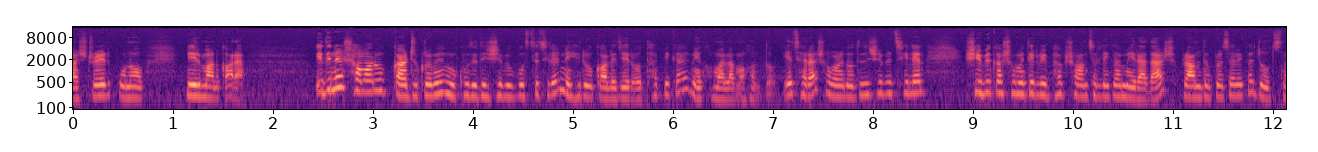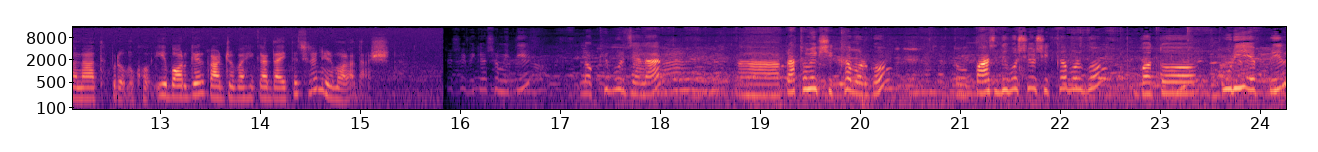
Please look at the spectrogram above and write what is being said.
রাষ্ট্রের পুনঃনির্মাণ করা। এদিনের সমারোপ কার্যক্রমে মুখ্য অতিথি হিসেবে উপস্থিত ছিলেন নেহেরু কলেজের অধ্যাপিকা মেঘমালা মহন্ত। এছাড়া সম্মানিত অতিথি হিসেবে ছিলেন সেবিকা সমিতির বিভাগ সঞ্চালিকা মীরা দাস, প্রান্ত প্রচারিকা জ্যোৎস্না নাথ প্রমুখ। এই বর্গের কার্যবাহিকার দায়িত্বে ছিলেন নির্মলা দাস। সেবিকা সমিতির লক্ষ্মীপুর জেলার প্রাথমিক শিক্ষাবর্গ। তো পাঁচ দিবসীয় শিক্ষাবর্গ গত কুড়ি এপ্রিল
